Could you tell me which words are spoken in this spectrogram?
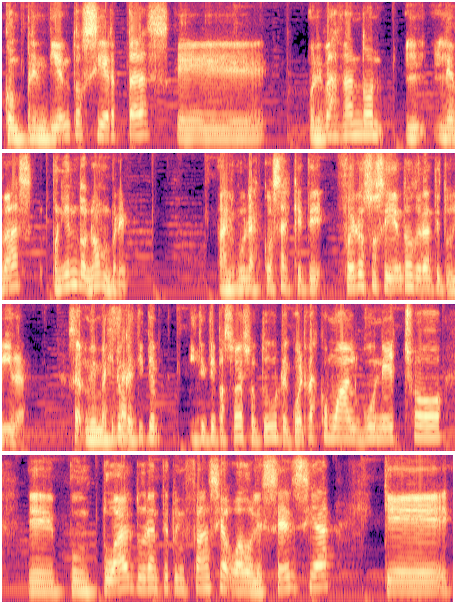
comprendiendo ciertas, o le vas dando, le vas poniendo nombre algunas cosas que te fueron sucediendo durante tu vida. O sea, me imagino que a ti, te, pasó eso. ¿Tú recuerdas como algún hecho eh, puntual durante tu infancia o adolescencia que...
